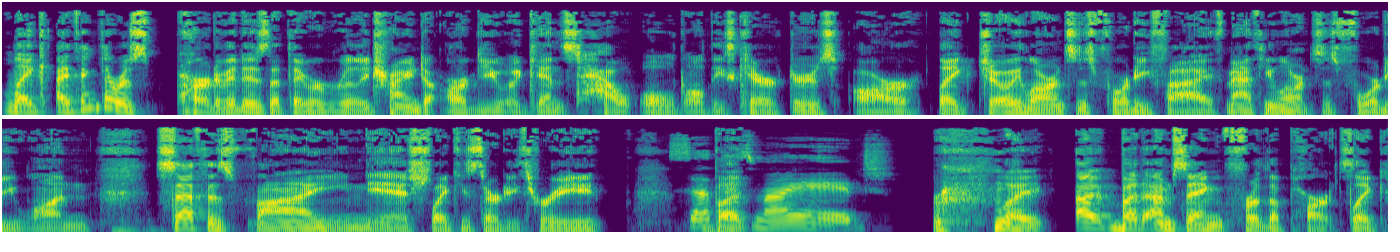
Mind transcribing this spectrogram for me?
like I think there was part of it is that they were really trying to argue against how old all these characters are. Like Joey Lawrence is 45, Matthew Lawrence is 41, Seth is fine-ish, like he's 33. Seth but- is my age. like I, but I'm saying for the parts, like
